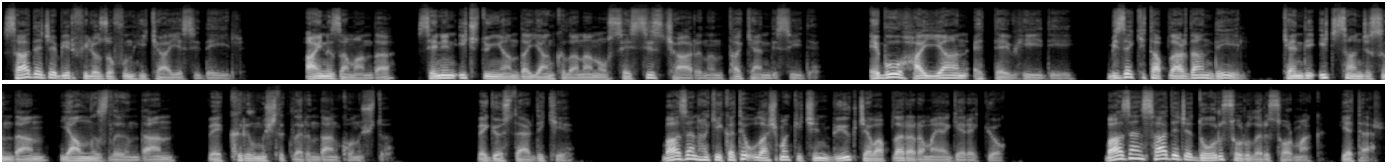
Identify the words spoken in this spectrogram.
sadece bir filozofun hikayesi değil. Aynı zamanda senin iç dünyanda yankılanan o sessiz çağrının ta kendisiydi. Ebu Hayyan et-Tevhidi bize kitaplardan değil, kendi iç sancısından, yalnızlığından ve kırılmışlıklarından konuştu. Ve gösterdi ki, bazen hakikate ulaşmak için büyük cevaplar aramaya gerek yok. Bazen sadece doğru soruları sormak yeter.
